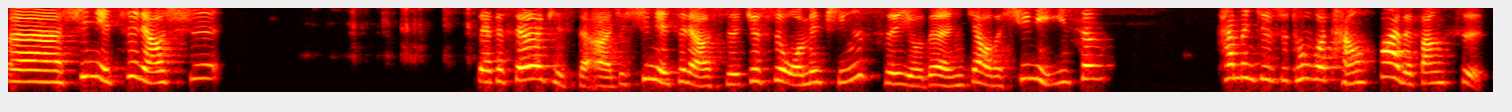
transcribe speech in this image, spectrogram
呃，心理治疗师，psychotherapist 啊，就心理治疗师，就是我们平时有的人叫的心理医生，他们就是通过谈话的方式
